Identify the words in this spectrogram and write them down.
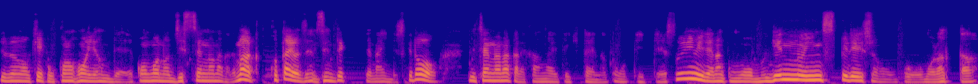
自分は結構この本を読んで、今後の実践の中で、まあ答えは全然できてないんですけど、実践の中で考えていきたいなと思っていて、そういう意味でなんかもう無限のインスピレーションをこうもらった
